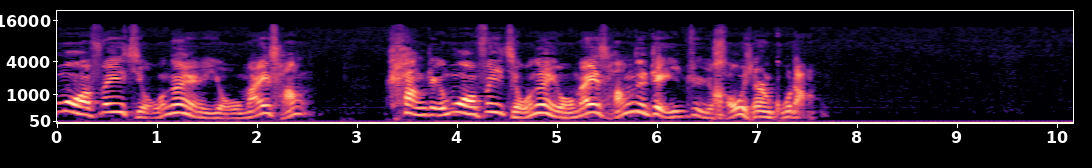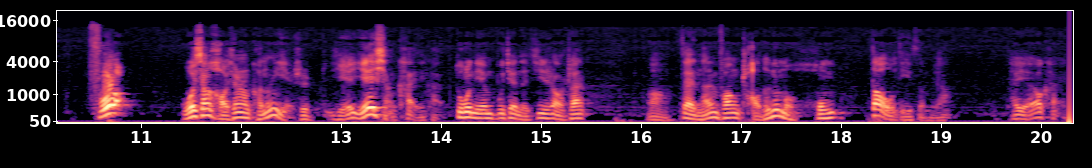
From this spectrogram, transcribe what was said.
莫非酒内有埋藏。”唱这个“莫非酒内有埋藏”的这一句，侯先生鼓掌，服了。我想郝先生可能也是也也想看一看多年不见的金少山，啊，在南方炒得那么红，到底怎么样？他也要看一看。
